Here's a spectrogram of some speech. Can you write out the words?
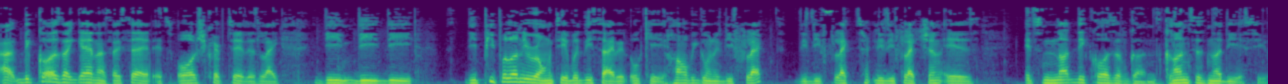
Uh, because again, as I said, it's all scripted. It's like the, the, the, the people on the round table decided, okay, how are we going to deflect? The deflect, the deflection is, it's not the cause of guns. Guns is not the issue.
